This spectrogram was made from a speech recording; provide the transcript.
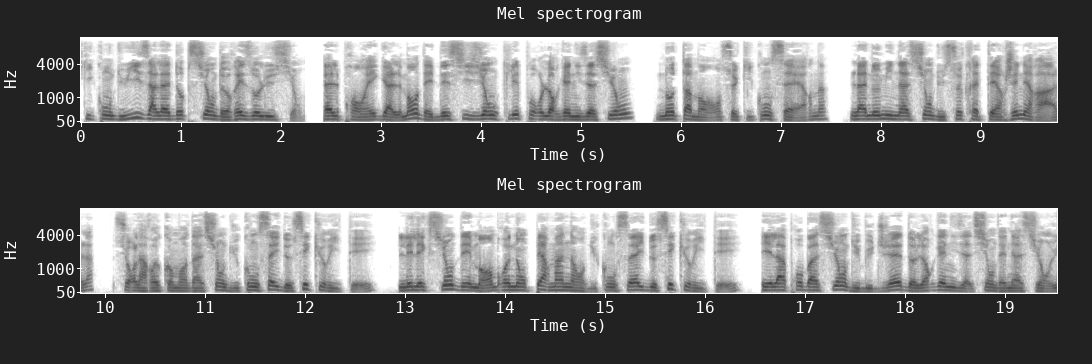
qui conduisent à l'adoption de résolutions. Elle prend également des décisions clés pour l'organisation, notamment en ce qui concerne, la nomination du secrétaire général, sur la recommandation du Conseil de sécurité, l'élection des membres non permanents du Conseil de sécurité, et l'approbation du budget de l'Organisation des Nations Unies.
